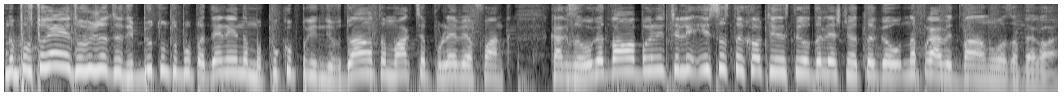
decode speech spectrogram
На повторението виждате дебютното попадение на Мапуко при индивидуалната му акция по левия фланг. Как залъга двама бранители и със страхотен в далечния тъгъл направи 2 на 0 за Бероя.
